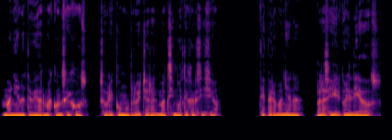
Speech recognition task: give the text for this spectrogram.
Mañana te voy a dar más consejos sobre cómo aprovechar al máximo este ejercicio. Te espero mañana para seguir con el día 2.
